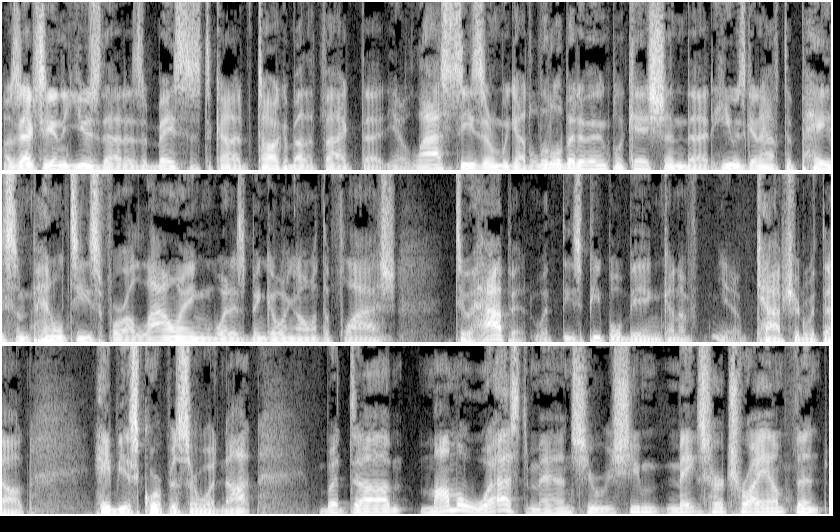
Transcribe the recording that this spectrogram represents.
I was actually going to use that as a basis to kind of talk about the fact that you know last season we got a little bit of implication that he was going to have to pay some penalties for allowing what has been going on with the Flash to happen with these people being kind of you know captured without habeas corpus or whatnot. But uh, Mama West, man, she she makes her triumphant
